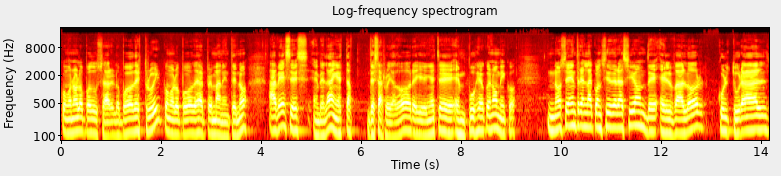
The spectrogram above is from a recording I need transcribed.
como no lo puedo usar, lo puedo destruir como lo puedo dejar permanente. No, a veces, en verdad, en estas desarrolladores y en este empuje económico, no se entra en la consideración del valor cultural,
